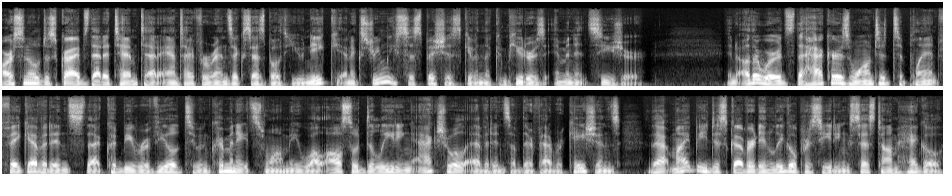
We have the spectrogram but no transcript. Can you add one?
Arsenal describes that attempt at anti forensics as both unique and extremely suspicious given the computer's imminent seizure. In other words, the hackers wanted to plant fake evidence that could be revealed to incriminate Swamy while also deleting actual evidence of their fabrications that might be discovered in legal proceedings, says Tom Hegel,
